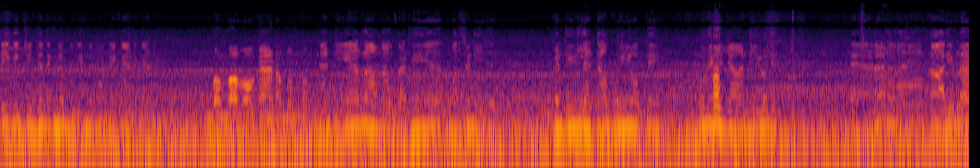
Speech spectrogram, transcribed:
ਕੀ ਕੀ ਚੀਜ਼ਾਂ ਦੇਖਣੇ ਪਉਂਦੀਆਂ ਨੇ ਮੋਗੇ ਘੈਂਟ ਘੈਂਟ ਬੰਬਾ ਬਹੁਤ ਘੈਂਟ ਆ ਬੰਬਾ। ਐਂਟੀ ਐਨ ਆਰਾਮ ਨਾਲ ਬੈਠੀ ਹੈ ਮਰਸੀਡੀਜ਼ ਗੱਡੀ ਦੀ ਲਾਈਟਾਂ ਪੂਰੀਆਂ ਓਕੇ। ਉਹ ਦੇਖ ਜਾਣ ਦੀ ਉਹ ਦੇਖੋ ਨਾ ਨਾ ਨਾ ਕਾਰ ਹੀ ਬਣਾਈ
